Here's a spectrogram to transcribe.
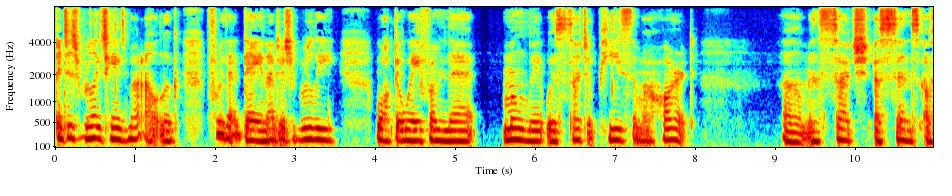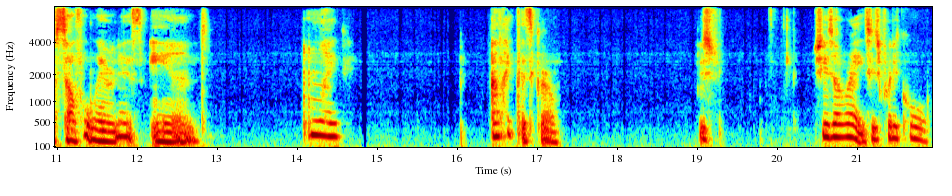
it just really changed my outlook for that day. And I just really walked away from that moment with such a peace in my heart um, and such a sense of self awareness. And I'm like, I like this girl. She's she's all right. She's pretty cool.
